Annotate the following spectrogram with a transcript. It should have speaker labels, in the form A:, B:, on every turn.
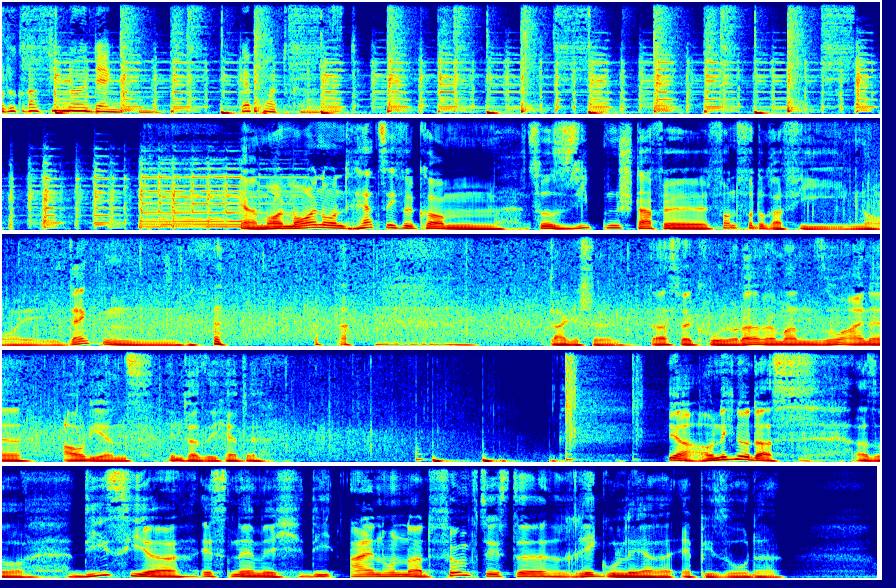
A: Fotografie neu denken, der Podcast.
B: Ja, moin moin und herzlich willkommen zur siebten Staffel von Fotografie neu denken. Dankeschön. Das wäre cool, oder? Wenn man so eine Audience hinter sich hätte. Ja, und nicht nur das. Also, dies hier ist nämlich die 150. reguläre Episode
